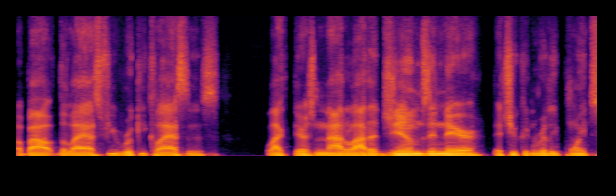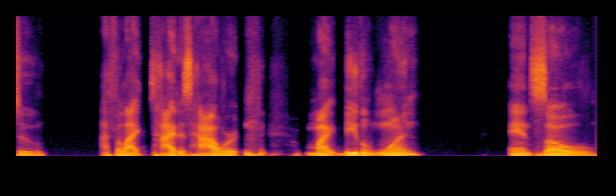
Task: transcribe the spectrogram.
about the last few rookie classes. Like there's not a lot of gems in there that you can really point to. I feel like Tytus Howard might be the one. And so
